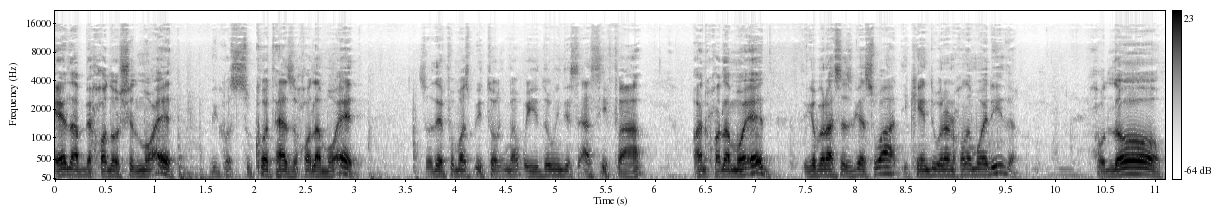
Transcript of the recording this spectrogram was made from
Ela becholo shel moed, because Sukkot has a chola moed. So therefore must be talking about when you're doing this asifa on chola moed. The Gemara says, guess what? You can't do it on chola moed either. Cholo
